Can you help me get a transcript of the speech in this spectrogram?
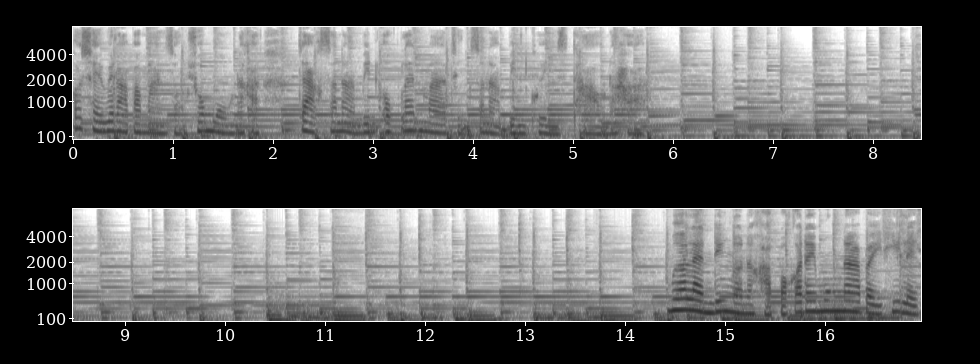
ก็ใช้เวลาประมาณ 2 ชั่วโมงนะคะ จากสนามบินโอ๊กแลนด์มาถึงสนามบินควีนส์ทาวน์นะคะ เมื่อแลนดิ้งแล้วนะคะปอก็ได้มุ่งหน้าไปที่เล k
